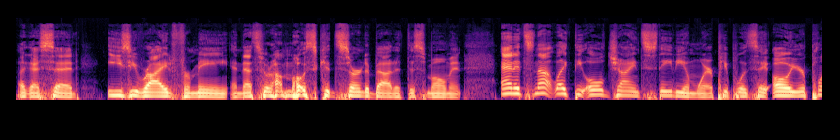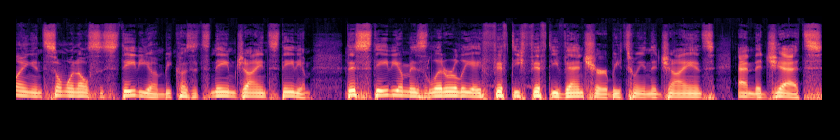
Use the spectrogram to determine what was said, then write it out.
like I said, easy ride for me, and that's what I'm most concerned about at this moment. And it's not like the old Giants Stadium where people would say, oh, you're playing in someone else's stadium because it's named Giants Stadium. This stadium is literally a 50 50 venture between the Giants and the Jets.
